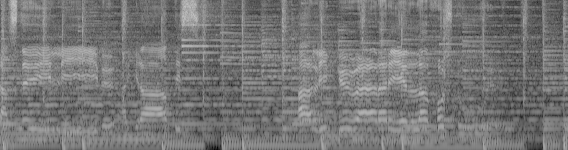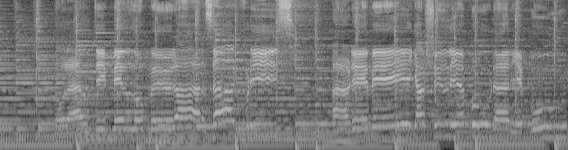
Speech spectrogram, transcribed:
beste i livet er gratis. Allikevel er gjelda for stor. Når alt imellom øra er sagflis, er det mega skyld jeg bor der jeg bor.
